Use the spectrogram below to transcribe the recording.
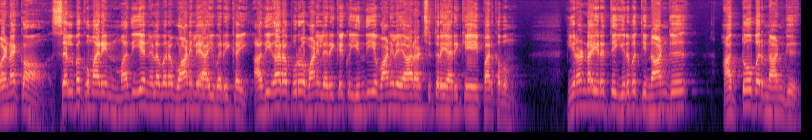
வணக்கம். செல்வகுமாரின் மதிய நிலவர வானிலை ஆய்வறிக்கை அதிகாரப்பூர்வ வானிலை அறிக்கைக்கு இந்திய வானிலை ஆராய்ச்சித்துறை அறிக்கையை பார்க்கவும். இரண்டாயிரத்தி இருபத்தி நான்கு அக்டோபர் நான்கு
